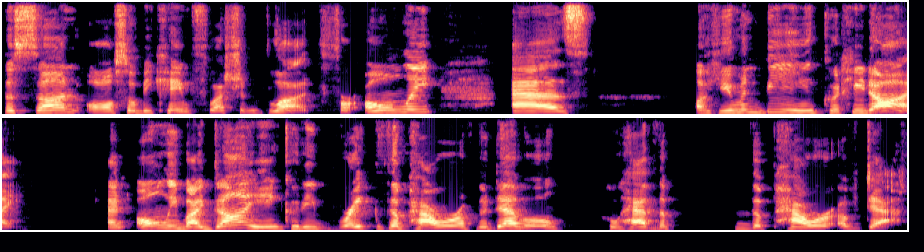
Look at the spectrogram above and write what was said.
the Son also became flesh and blood, for only as a human being could he die. And only by dying could he break the power of the devil who had the, the power of death.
